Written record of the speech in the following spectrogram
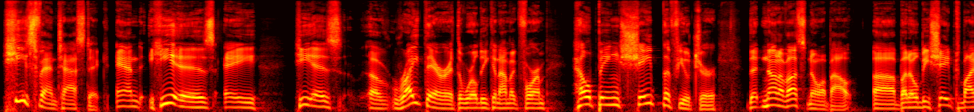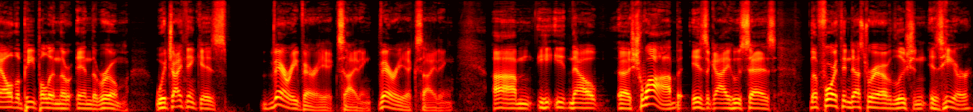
He's fantastic, and he is a he is uh, right there at the World Economic Forum, helping shape the future that none of us know about, uh, but it'll be shaped by all the people in the in the room, which I think is very very exciting, very exciting. Um, he, he- now uh, Schwab is a guy who says the fourth industrial revolution is here,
